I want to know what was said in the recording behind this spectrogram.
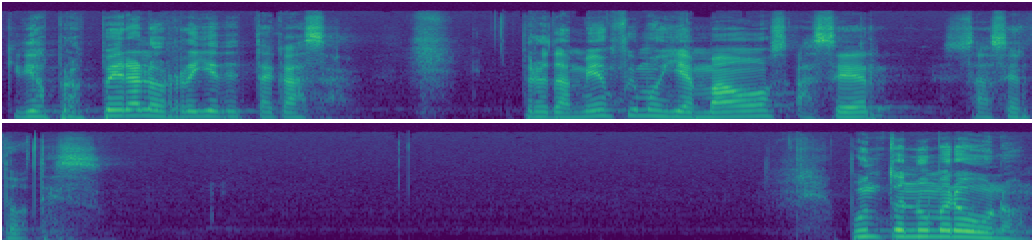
Que Dios prospere a los reyes de esta casa. Pero también fuimos llamados a ser sacerdotes. Punto número uno.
